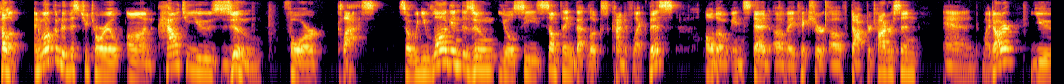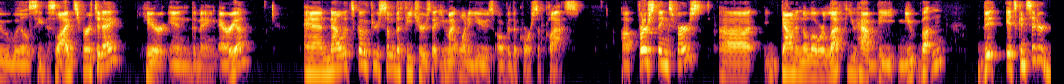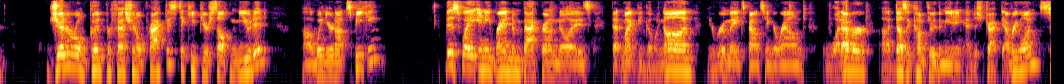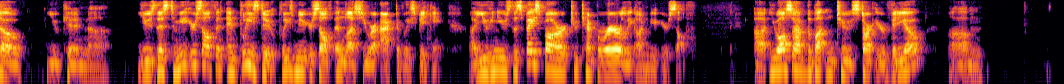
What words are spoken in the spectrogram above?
Hello, and welcome to this tutorial on how to use Zoom for class. So when you log into Zoom, you'll see something that looks kind of like this, although instead of a picture of Dr. Todderson and my daughter, you will see the slides for today here in the main area. And now let's go through some of the features that you might want to use over the course of class. Uh, first things first, uh, down in the lower left, you have the mute button. The, it's considered general good professional practice to keep yourself muted uh, when you're not speaking. This way, any random background noise that might be going on, your roommates bouncing around, whatever, uh, doesn't come through the meeting and distract everyone. So you can uh, use this to mute yourself, and, and please do. Please mute yourself unless you are actively speaking. Uh, you can use the spacebar to temporarily unmute yourself. Uh, you also have the button to start your video. Um,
